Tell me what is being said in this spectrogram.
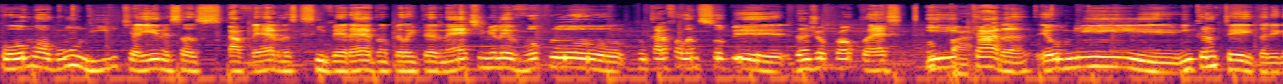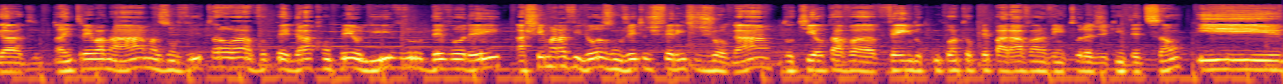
como, algum link aí nessas cavernas que se enveredam pela internet me levou pro, pro cara falando sobre Dungeon Crawl Classic. E, cara, eu me encantei, tá ligado? Aí entrei lá na Amazon, vi e tal, ah, vou pegar, comprei o livro, devorei. Achei maravilhoso, um jeito diferente de jogar do que eu tava vendo enquanto eu preparava a aventura de quinta edição. E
